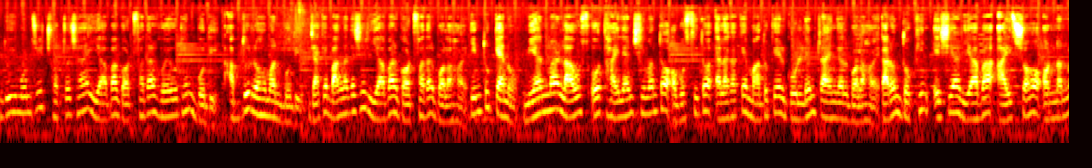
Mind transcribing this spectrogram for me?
দুই মন্ত্রীর ছত্রছায়া ইয়াবা গডফাদার হয়ে ওঠেন বদি, আব্দুর রহমান বদি, যাকে বাংলাদেশের ইয়াবার গডফাদার বলা হয়। কিন্তু কেন? মিয়ানমার লাউস ও থাইল্যান্ড সীমান্তে অবস্থিত এলাকাকে মাদকের গোল্ডেন ট্রায়াঙ্গেল বলা হয়। কারণ দক্ষিণ এশিয়ার ইয়াবা, আইস সহ অন্যান্য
